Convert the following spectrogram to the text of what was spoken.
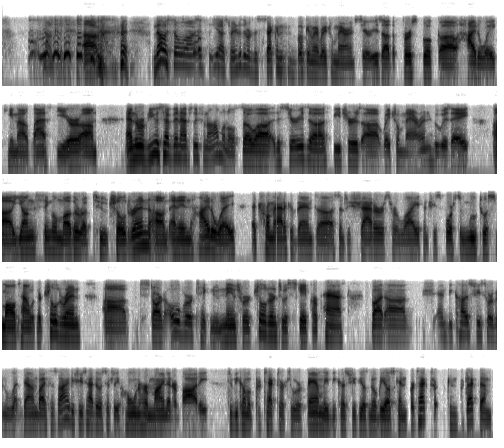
No, um, no, so uh, it's, yeah, Stranger There was the second book in my Rachel Marin series. Uh, the first book, uh, Hideaway, came out last year, um, and the reviews have been absolutely phenomenal. So uh, the series uh, features uh, Rachel Marin, who is a uh, young single mother of two children, um, and in Hideaway, a traumatic event uh, essentially shatters her life, and she's forced to move to a small town with her children, uh, to start over, take new names for her children to escape her past. But uh, and because she's sort of been let down by society, she's had to essentially hone her mind and her body to become a protector to her family because she feels nobody else can protect her, can protect them.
